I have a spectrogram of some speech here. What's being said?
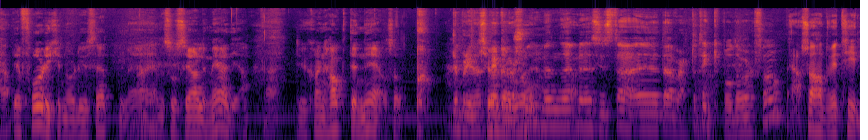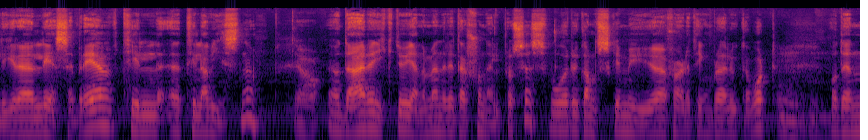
Ja. Det får du ikke når du sitter med sosiale medier. Du kan hakke det ned, og så det blir en spekulasjon, men, men, jeg syns det, det, er verdt å tenke på det. i hvert fall. Ja, Så hadde vi tidligere lesebrev til, til avisene. Ja. Og Der gikk det jo gjennom en redaksjonell prosess hvor ganske mye fæle ting ble luka bort. Mm, mm. Og den,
